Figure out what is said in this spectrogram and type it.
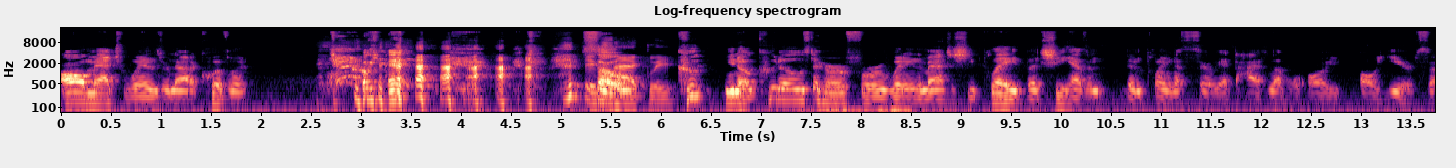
all match wins are not equivalent. okay. so, exactly. you know, kudos to her for winning the matches she played, but she hasn't been playing necessarily at the highest level all all year. So,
